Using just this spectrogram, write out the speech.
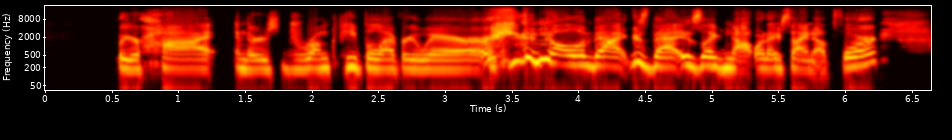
where you're hot and there's drunk people everywhere and all of that, because that is like not what I sign up for.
